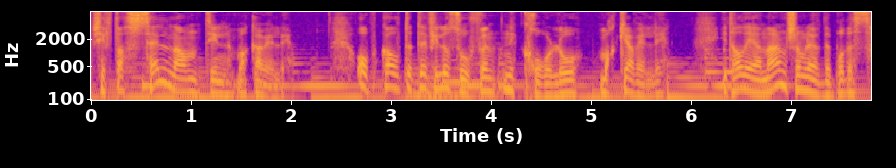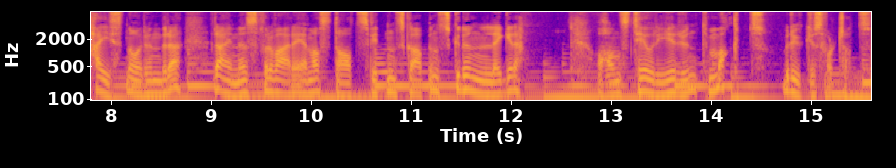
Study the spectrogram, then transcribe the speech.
skifta selv navn til Machiavelli. Oppkalt etter filosofen Niccolo Machiavelli. Italieneren som levde på det 16. århundre, regnes for å være en av statsvitenskapens grunnleggere. Og hans teorier rundt makt brukes fortsatt.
